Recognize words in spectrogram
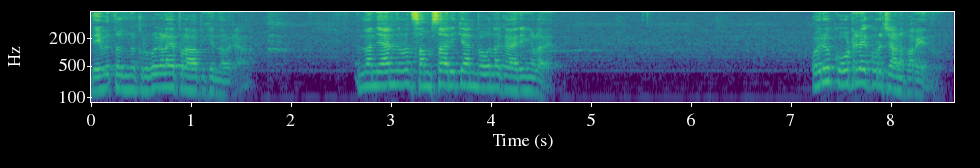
ദൈവത്തിൽ നിന്ന് കൃപകളെ പ്രാപിക്കുന്നവരാണ്. എന്നാൽ ഞാൻ നിങ്ങൾ സംസാരിക്കാൻ പോകുന്ന കാര്യങ്ങൾ ഒരു കൂട്ടരെക്കുറിച്ചാണ് പറയുന്നത്.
